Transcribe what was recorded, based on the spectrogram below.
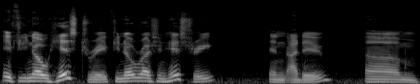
if you know history, if you know Russian history, and I do, um,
